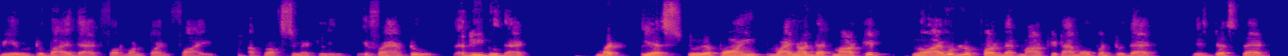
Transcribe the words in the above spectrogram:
be able to buy that for 1.5 mm-hmm. approximately if I have to redo that. But yes, to your point, why not that market? No, I would look for that market. I'm open to that. It's just that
